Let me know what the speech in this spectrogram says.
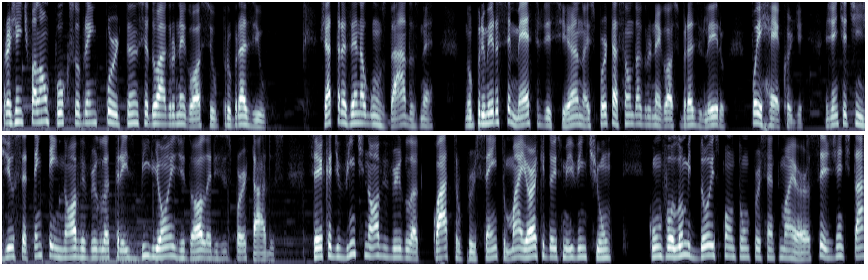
para a gente falar um pouco sobre a importância do agronegócio para o Brasil. Já trazendo alguns dados, né? No primeiro semestre desse ano, a exportação do agronegócio brasileiro foi recorde. A gente atingiu 79,3 bilhões de dólares exportados, cerca de 29,4% maior que 2021, com um volume 2,1% maior. Ou seja, a gente está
